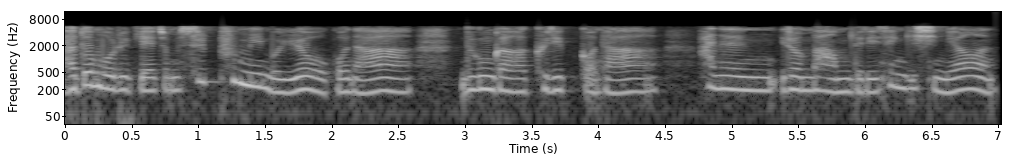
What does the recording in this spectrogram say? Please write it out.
나도 모르게 좀 슬픔이 몰려오거나 누군가가 그립거나 하는 이런 마음들이 생기시면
